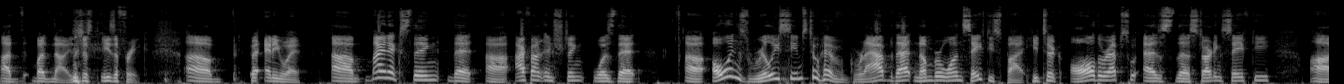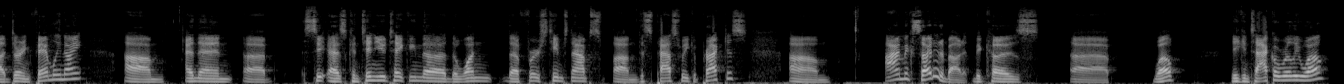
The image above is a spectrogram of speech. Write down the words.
Uh, but no, he's just, he's a freak. Um, but anyway, um, my next thing that, uh, I found interesting was that, uh, Owens really seems to have grabbed that number one safety spot. He took all the reps as the starting safety uh, during family night, um, and then uh, has continued taking the the one the first team snaps um, this past week of practice. Um, I'm excited about it because, uh, well, he can tackle really well.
